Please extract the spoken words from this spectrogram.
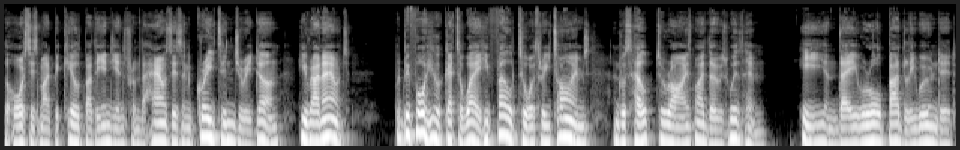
the horses might be killed by the Indians from the houses and great injury done, he ran out. But before he could get away, he fell two or three times and was helped to rise by those with him. He and they were all badly wounded.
